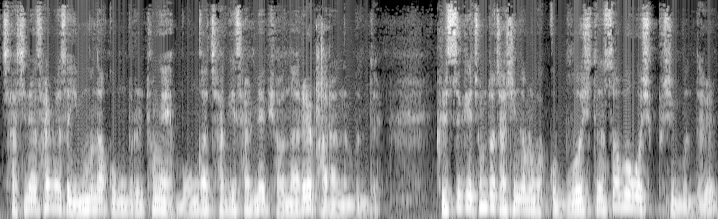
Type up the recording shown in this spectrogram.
자신의 삶에서 인문학 공부를 통해 뭔가 자기 삶의 변화를 바라는 분들, 글쓰기에 좀 더 자신감을 갖고 무엇이든 써보고 싶으신 분들,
